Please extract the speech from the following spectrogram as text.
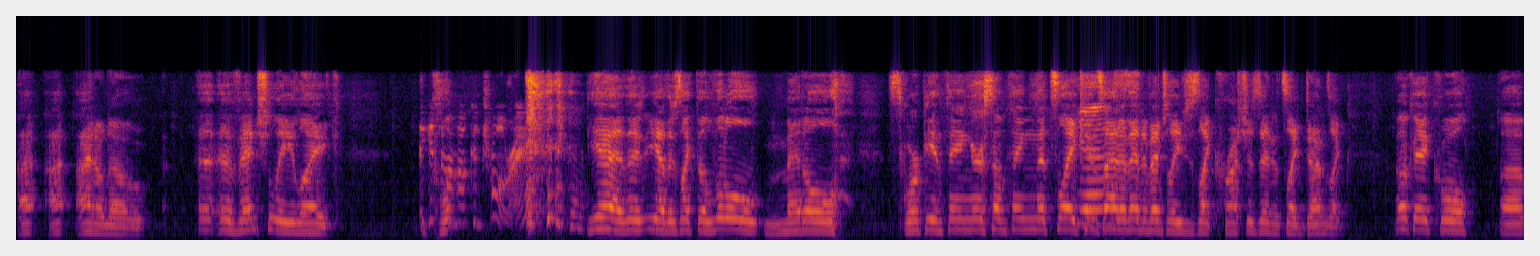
I I, I don't know. Uh, eventually like They get Cl- the remote control, right? yeah, there, yeah, there's like the little metal scorpion thing or something that's like Yes. inside of it. Eventually, he just like crushes it. It's like done. It's like, okay, cool. Uh,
